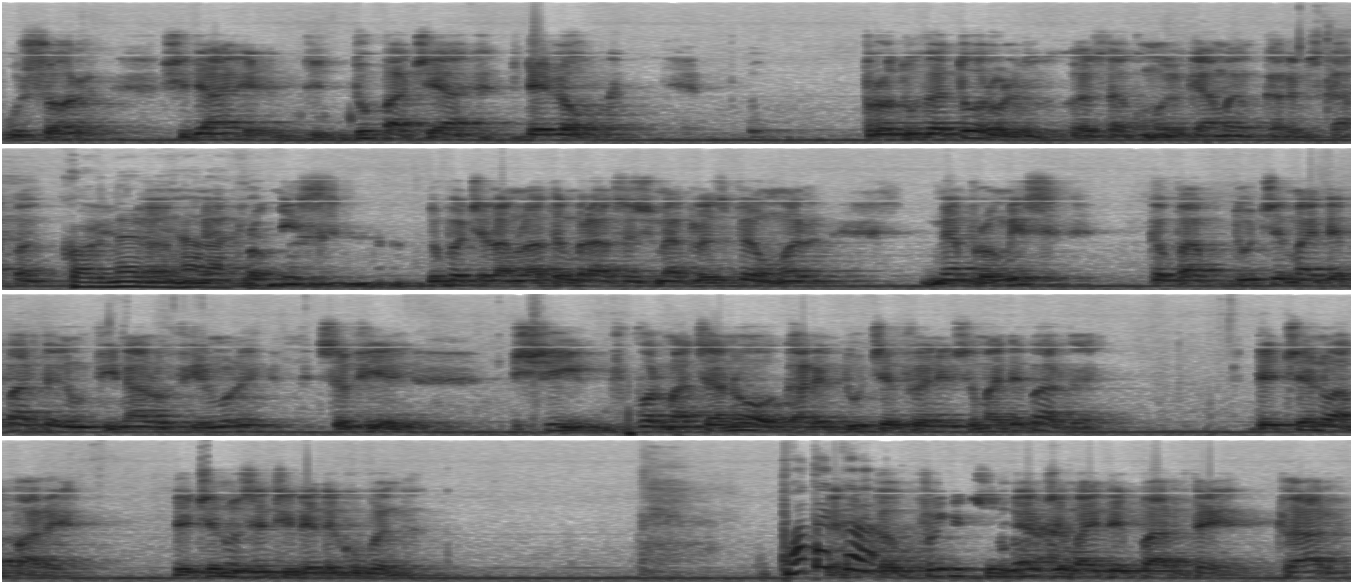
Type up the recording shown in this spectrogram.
ușor și de ani, după aceea deloc. Producătorul ăsta, cum îl cheamă, care îmi scapă, Cornel uh, mi-a promis, după ce l-am luat în brațe și mi-a plâns pe umăr, mi-a promis că va duce mai departe în finalul filmului să fie și formația nouă care duce Phoenix mai departe. De ce nu apare? De ce nu se ține de cuvânt? Poate Pentru că... că Phoenixul merge mai departe, clar.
